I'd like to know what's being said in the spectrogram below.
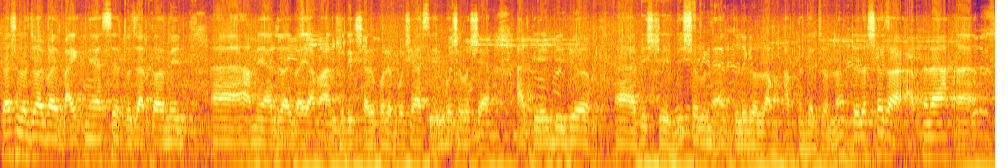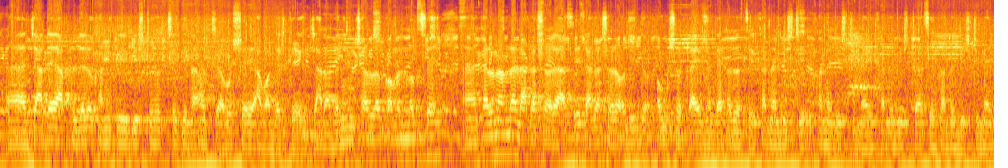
তো আসলে জয় ভাই বাইক নিয়ে আসছে, তো যার কারণে আমি আর জয় ভাই আমার রিক্সার উপরে বসে আছি। বসে বসে আর কি এই ভিডিও বৃষ্টির দৃশ্যগুলো তুলে ধরলাম আপনাদের জন্য। তো আপনারা যাদের, আপনাদের ওখানে কি বৃষ্টি হচ্ছে কি না হচ্ছে অবশ্যই আমাদেরকে জানাবেন ইনশাল্লাহ কমেন্ট বক্সে কারণ আমরা ঢাকা শহরে আছি, ঢাকা শহরে অধিক অংশ টাইমে দেখা যাচ্ছে, এখানে বৃষ্টি, ওখানে বৃষ্টি নাই, এখানে বৃষ্টি আছে, এখানে বৃষ্টি নেই।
